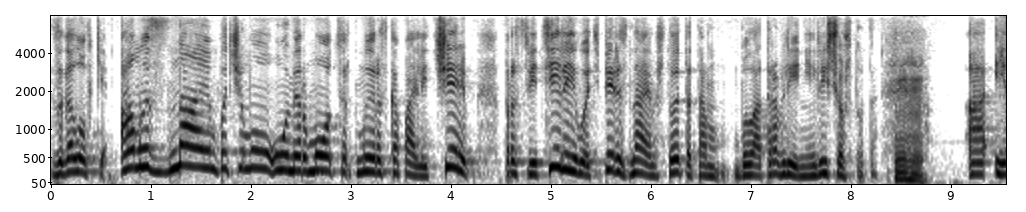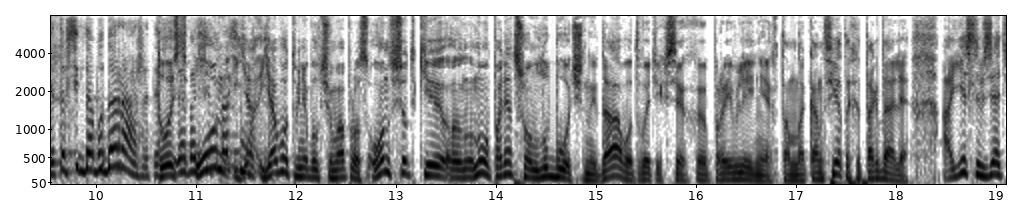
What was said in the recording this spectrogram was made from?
заголовки. А мы знаем, почему умер Моцарт. Мы раскопали череп, просветили его, теперь знаем, что это там было отравление или еще что-то. А, и это всегда будоражит. это То есть всегда большие он, я, я вот у меня был в чем вопрос, он все-таки, ну, понятно, что он лубочный, да, вот в этих всех э, проявлениях, там, на конфетах и так далее. А если взять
